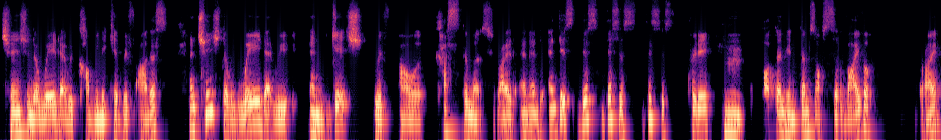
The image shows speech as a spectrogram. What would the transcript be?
change in the way that we communicate with others, and change the way that we engage with our customers, right? And and, and this this this is this is pretty mm. important in terms of survival, right?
